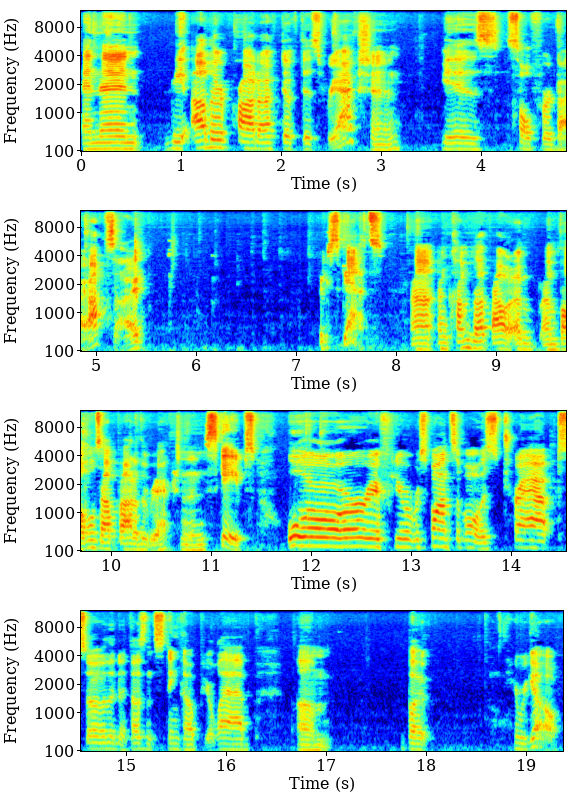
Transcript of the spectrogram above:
and then the other product of this reaction is sulfur dioxide, which is uh, and comes up out and, and, bubbles up out of the reaction and escapes. Or if you're responsible, is trapped so that it doesn't stink up your lab. Um, but here we go.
